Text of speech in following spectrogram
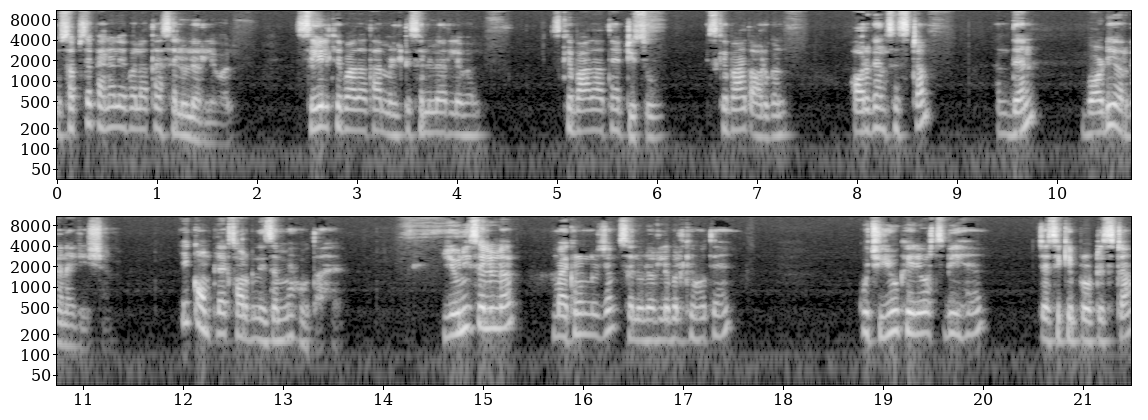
तो सबसे पहला लेवल आता है सेलुलर लेवल सेल के बाद आता है मल्टी सेलुलर लेवल इसके बाद आते हैं टिश्यू इसके बाद organ organ system and then body organisation ये कॉम्प्लेक्स ऑर्गेनिज्म में होता है. यूनिसेलुलर माइक्रोनिज्म सेलुलर लेवल के होते हैं. कुछ यूकैरियोट्स भी हैं, जैसे कि प्रोटिस्टा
